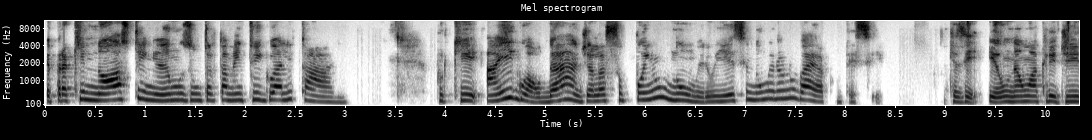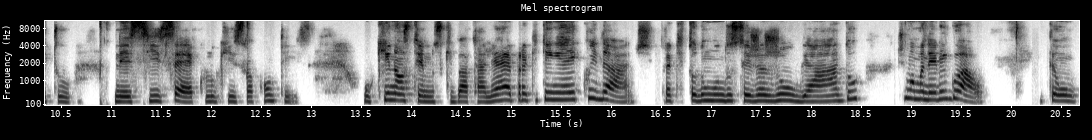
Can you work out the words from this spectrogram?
é para que nós tenhamos um tratamento igualitário porque a igualdade ela supõe um número e esse número não vai acontecer. Quer dizer, eu não acredito nesse século que isso aconteça. O que nós temos que batalhar é para que tenha equidade, para que todo mundo seja julgado de uma maneira igual. Então,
